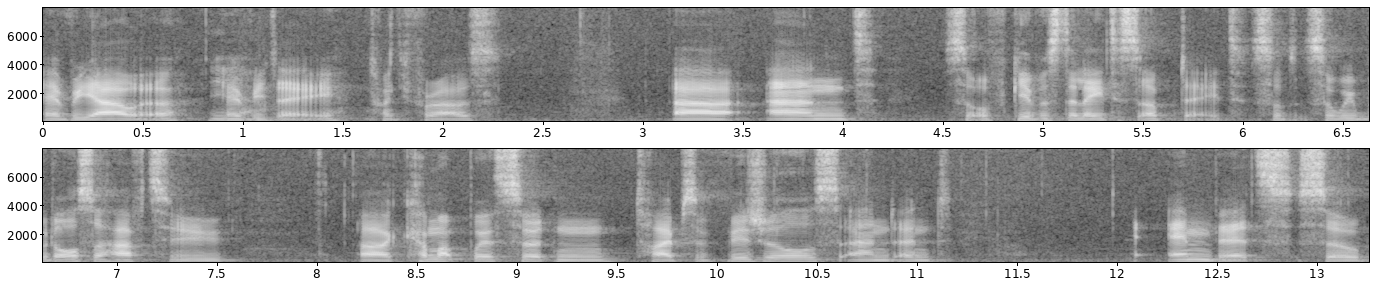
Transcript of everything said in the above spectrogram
every hour, yeah. every day, 24 hours uh, and sort of give us the latest update. So, so we would also have to uh, come up with certain types of visuals and, and embeds, so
